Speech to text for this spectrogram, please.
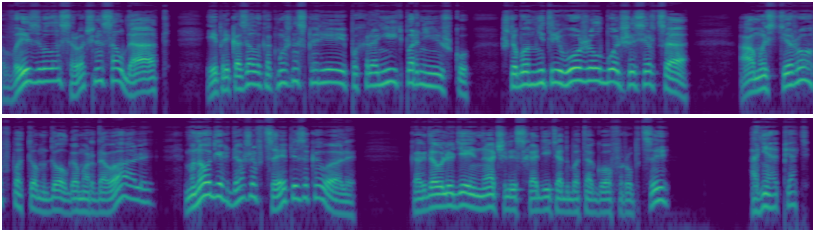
вызвало срочно солдат и приказало как можно скорее похоронить парнишку, чтобы он не тревожил больше сердца, а мастеров потом долго мордовали, многих даже в цепи заковали. Когда у людей начали сходить от батагов рубцы, они опять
